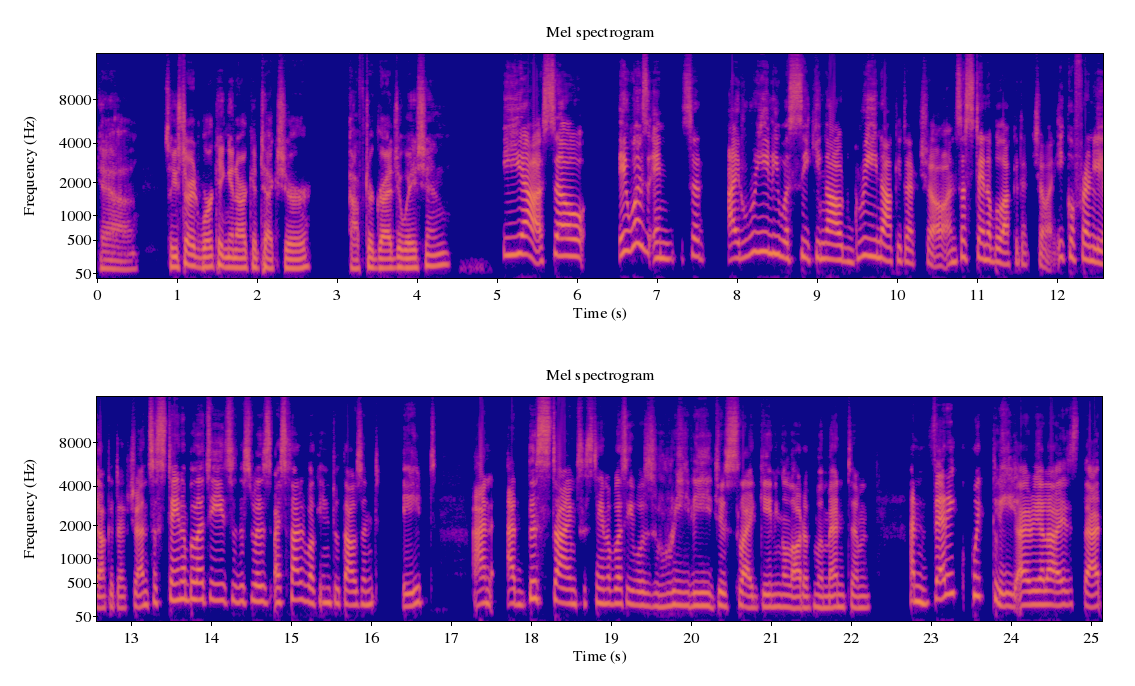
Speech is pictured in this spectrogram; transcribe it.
Yeah. So you started working in architecture after graduation? Yeah. So it was in, so I really was seeking out green architecture and sustainable architecture and eco friendly architecture and sustainability. So this was, I started working in 2008. And at this time, sustainability was really just like gaining a lot of momentum. And very quickly, I realized that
